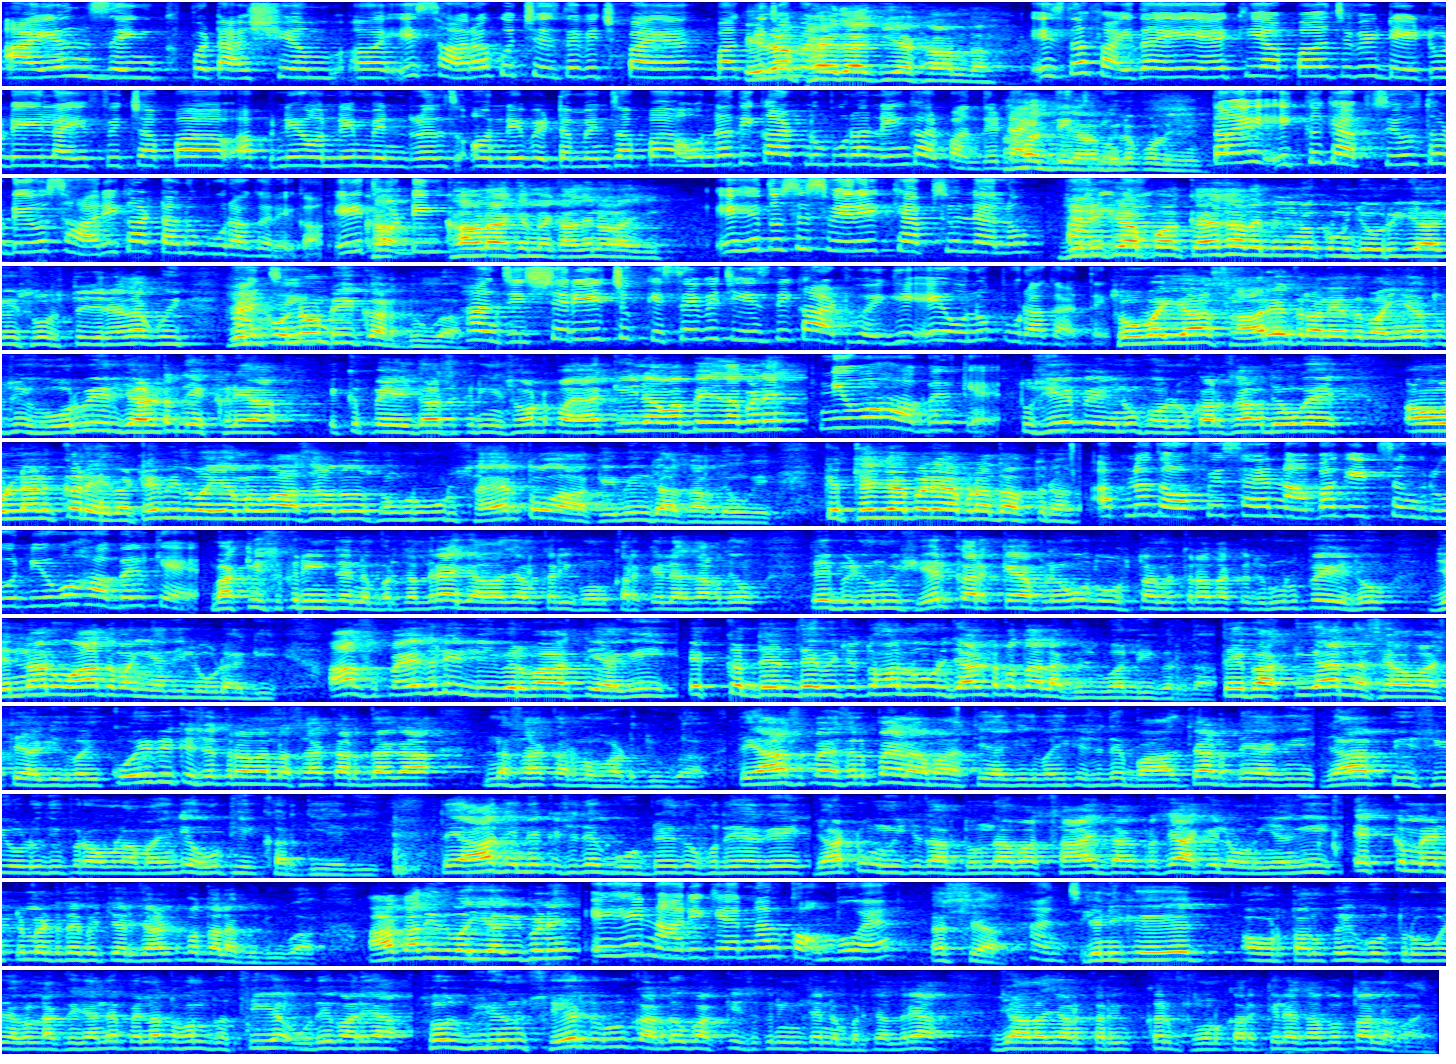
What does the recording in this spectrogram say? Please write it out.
ਆਇਰਨ ਜ਼ਿੰਕ ਪੋਟਾਸ਼ੀਅਮ ਇਹ ਸਾਰਾ ਕੁਝ ਇਸ ਦੇ ਵਿੱਚ ਪਾਇਆ ਹੈ। ਬਾਕੀ ਇਹਦਾ ਫਾਇਦਾ ਕੀ ਆ ਖਾਣ ਦਾ? ਇਸ ਦਾ ਫਾਇਦਾ ਇਹ ਹੈ ਕਿ ਆਪਾਂ ਜਿਵੇਂ ਡੇ ਟੂ ਡੇ ਲਾਈਫ ਵਿੱਚ ਆਪਾਂ ਆਪਣੇ ਉਹਨੇ ਮਿਨਰਲਸ ਉਹਨੇ ਵਿਟਾਮਿਨਸ ਆਪਾਂ ਉਹਨਾਂ ਦੀ ਘਾਟ ਨੂੰ ਪੂਰਾ ਨਹੀਂ ਕਰ ਪਾਉਂਦੇ ਡਾਈਟ ਹਾਂਜੀ, ਦੇ ਹਾਂ, ਥਰੂ ਬਿਲਕੁਲ ਜੀ। ਤਾਂ ਇਹ ਇੱਕ ਕੈਪਸੂਲ ਤੁਹਾਡੇ ਉਹ ਸਾਰੀ ਘਾਟਾਂ ਨੂੰ ਪੂਰਾ ਕਰੇਗਾ। ਇਹ ਤੁਹਾਡੀ ਖਾਣਾ ਕਿਵੇਂ ਕਾਦੇ ਨਾਲ ਆ ਜੀ? ਇਹ ਤੁਸੀਂ ਸਵੇਰੇ ਇੱਕ ਕੈਪਸੂਲ ਲੈ ਲਓ ਜਾਨੀ ਕਿ ਆਪਾਂ ਕਹਿ ਸਕਦੇ ਵੀ ਜਿਵੇਂ ਕਮਜ਼ੋਰੀ ਆ ਗਈ ਸੁਸਤ ਜਿਹਾ ਰਹਿੰਦਾ ਕੋਈ ਜਾਨੀ ਕਿ ਉਹਨਾਂ ਨੂੰ ਠੀਕ ਕਰ ਦੂਗਾ ਹਾਂਜੀ ਸਰੀਰ 'ਚ ਕਿਸੇ ਵੀ ਚੀਜ਼ ਦੀ ਘਾਟ ਹੋਏਗੀ ਇਹ ਉਹਨੂੰ ਪੂਰਾ ਕਰ ਦੇ ਸੋ ਬਈ ਆ ਸਾਰੇ ਤਰ੍ਹਾਂ ਦੀਆਂ ਦਵਾਈਆਂ ਤੁਸੀਂ ਹੋਰ ਵੀ ਰਿਜ਼ਲਟ ਦੇਖਣੇ ਆ ਇੱਕ ਪੇਜ ਦਾ ਸਕਰੀਨਸ਼ਾਟ ਪਾਇਆ। ਕੀ ਨਾਮ ਆ ਪੇਜ ਦਾ ਭੈਣੇ? ਨਿਊਵੋ ਹਰਬਲ ਕੇਅਰ ਤੁਸੀਂ ਇਹ ਪੇਜ ਨੂੰ ਫੋਲੋ ਕਰ ਸਕਦੇ ਹੋਗੇ। ਆਨਲਾਈਨ ਘਰੇ ਬੈਠੇ ਵੀ ਦਵਾਈਆਂ ਮੰਗਵਾ ਸਕਦੇ ਹੋ ਸੰਗਰੂਰ ਸ਼ਹਿਰ ਤੋਂ ਆ ਕੇ ਵੀ ਜਾ ਸਕਦੇ ਹੋਗੇ। ਕਿੱਥੇ ਜਾ ਭੈਣੇ ਆਪਣਾ ਦਫ਼ਤਰ? ਆਪਣਾ ਦਾ ਆਫਿਸ ਹੈ Nabha gate Sangrur Nuvo herbal care ਬਾਕੀ ਸਕਰੀਨ ਤੇ ਨੰਬਰ ਚੱਲ ਰਿਹਾ ਜ਼ਿਆਦਾ ਜਾਣਕਾਰੀ ਫੋਨ ਕਰਕੇ ਲੈ ਸਕਦੇ ਹੋ। ਤੇ ਵੀਡੀਓ ਨੂੰ ਸ਼ੇਅਰ ਕਰਕੇ ਆਪਣੇ ਉਹ ਦੋਸਤਾਂ ਮਿੱਤਰਾਂ ਤੱਕ ਜਰੂਰ ਭੇਜ ਦਿਓ ਜਿਨ੍ਹਾਂ ਨੂੰ ਆਹ ਦਵਾਈਆਂ ਦੀ ਲੋੜ ਹੈਗੀ। ਆਹ ਸਪੈਸ਼ਲੀ ਲੀਵਰ ਵਾਸਤੇ ਹੈਗੀ ਇੱਕ ਦਿਨ ਦੇ ਵਿੱਚ ਤੁਹਾਨੂੰ ਰਿਜ਼ਲਟ ਪਤਾ ਲੱਗ ਜੂਗਾ ਲੀਵਰ ਦਾ। ਤੇ ਬਾਕੀ ਆਹ ਨਸ਼ਿਆਂ ਵਾਸਤੇ ਹੈਗੀ ਦਵਾਈ ਕੋਈ ਵੀ ਕਿਸੇ ਤਰ੍ਹਾਂ ਦਾ ਨਸ਼ਾ ਕਰਦਾਗਾ ਨਸ਼ਾ ਕਰਨੋਂ ਹਟ ਜੂਗਾ। ਤੇ ਆਹ ਸਪੈਸ਼ਲ ਭੈਣਾਂ ਵਾਸਤੇ ਹੈਗੀ ਦਵਾਈ ਕਿਸੇ ਦੇ ਵਾਲ ਝੜਦੇ ਹੈਗੇ ਜਾਂ ਪੀਸੀਓਡੀ ਦੀ ਪ੍ਰੋਬਲਮ ਆ ਆ, ਉਹ ਠੀਕ ਕਰਦੀ ਹੈਗੀ। ਤੇ ਆ ਜਿਵੇਂ ਕਿਸੇ ਦੇ ਗੋਡੇ ਦੁਖਦੇ ਹੈਗੇ ਜਾਂ ਢੂਹੀ 'ਚ ਦਰਦ ਹੁੰਦਾ ਬਸ ਆ ਇਦਾਂ ਘਸਿਆ ਕੇ ਲਾਉਣੀ ਹੈਗੀ। 1 ਮਿੰਟ ਮਿੰਟ ਦੇ ਵਿੱਚ ਰਿਜ਼ਲਟ ਪਤਾ ਲੱਗ ਜੂਗਾ ਆ ਕਾਦੀ ਦਵਾਈ ਹੈਗੀ ਭਣੇ? ਇਹ ਨਾਰੀ ਕੇਅਰ ਨਾਲ ਕੰਬੋ ਹੈ। ਅੱਛਾ। ਹਾਂਜੀ। ਯਾਨੀ ਕਿ ਔਰਤਾਂ ਨੂੰ ਕਈ ਗੋਤ ਰੋਗ ਜਗ ਲੱਗ ਜਾਂਦੇ ਆ। ਪਹਿਲਾਂ ਤੁਹਾਨੂੰ ਦੱਸੀ ਆ ਉਹਦੇ ਬਾਰੇ ਆ। ਸੋ ਵੀਡੀਓ ਨੂੰ ਸ਼ੇਅਰ ਜ਼ਰੂਰ ਕਰ ਦਿਓ ਬਾਕੀ ਸਕਰੀਨ ਤੇ ਨੰਬਰ ਚੱਲ ਰਿਹਾ। ਜ਼ਿਆਦਾ ਜਾਣਕਾਰੀ ਕਰ ਫੋਨ ਕਰਕੇ ਲੈ ਸਕਦੇ ਹੋ। ਧੰਨਵਾਦ।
